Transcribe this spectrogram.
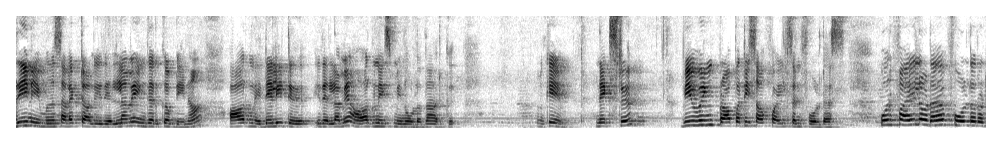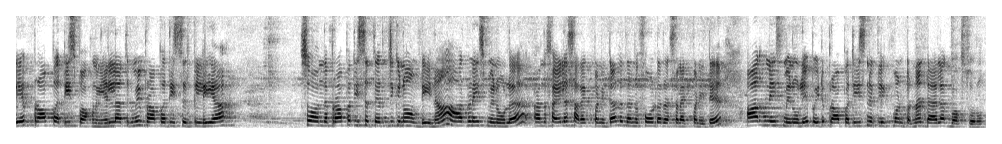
rename select all இது எல்லாமே எங்கே இருக்குது அப்படின்னா ஆர்கனை டெலிட்டு இது எல்லாமே ஆர்கனைஸ் மெனுவில் தான் இருக்குது okay next viewing properties of files and folders ஒரு ஃபைலோட ஃபோல்டருடைய ப்ராப்பர்ட்டிஸ் பார்க்கணும். எல்லாத்துக்குமே ப்ராப்பர்ட்டிஸ் இருக்கு இல்லையா? ஸோ அந்த ப்ராப்பர்ட்டிஸை தெரிஞ்சுக்கணும் அப்படின்னா ஆர்கனைஸ் மெனுவில் அந்த ஃபைலை செலக்ட் பண்ணிவிட்டு அல்லது அந்த ஃபோல்டரை செலக்ட் பண்ணிவிட்டு ஆர்கனைஸ் மெனுவிலே போயிட்டு ப்ராப்பர்ட்டிஸ்னு கிளிக் பண்ணிட்டோம்னா டயலாக் பாக்ஸ் வரும்.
